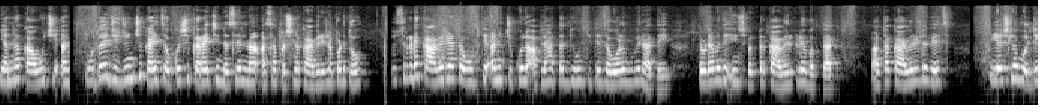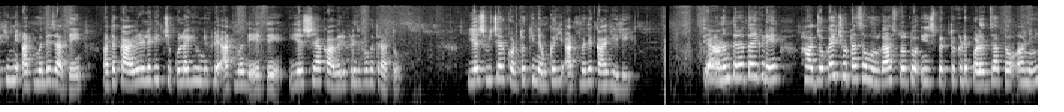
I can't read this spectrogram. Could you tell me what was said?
यांना काऊची आणि उदय जिजूंची काही चौकशी करायची नसेल ना असा प्रश्न कावेरीला पडतो. दुसरीकडे कावेरी आता उठते आणि चिकूला आपल्या हातात घेऊन तिथे जवळ उभी राहते. तेवढ्यामध्ये इन्स्पेक्टर कावेरीकडे बघतात. आता कावेरी लगेच यशला बोलते की मी आतमध्ये जाते. आता कावेरी लगेच चिकूला घेऊन इकडे आतमध्ये येते. यश या कावेरीकडेच बघत राहतो. यश विचार करतो की नेमकं ही आतमध्ये का गेली? त्यानंतर आता इकडे हा जो काही छोटासा मुलगा असतो तो इन्स्पेक्टरकडे पळत जातो आणि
